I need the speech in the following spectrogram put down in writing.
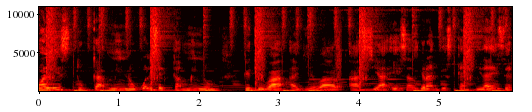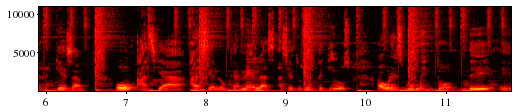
cuál es tu camino, cuál es el camino que te va a llevar hacia esas grandes cantidades de riqueza o hacia, hacia lo que anhelas, hacia tus objetivos. Ahora es momento de eh,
